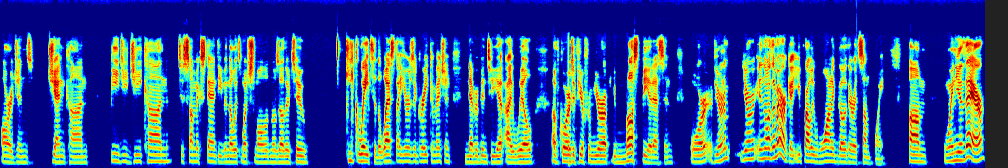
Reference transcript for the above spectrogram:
Origins, Gen Con, BGG Con to some extent, even though it's much smaller than those other two. Geekway to the West, I hear, is a great convention. Never been to yet. I will. Of course, if you're from Europe, you must be at Essen. Or if you're in, you're in North America, you probably want to go there at some point. Um, when you're there,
